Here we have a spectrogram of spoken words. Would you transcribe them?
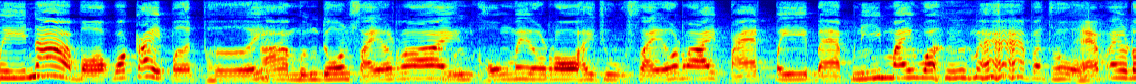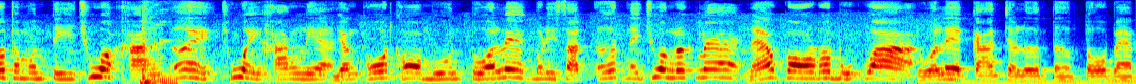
มีหน้าบอกว่าใกล้เปิดเผยถ้ามึงโดนใส่ร้ายมึงคงไม่รอให้ถูกใส่ร้าย 8 ปีแบบนี้ไหมวะฮึแม่ปะโถแถมไอ้รัฐมนตรีชั่วคังเอ้ยช่วยคังเนี่ยยังโพสต์ข้อมูลตัวเลขบริษัทเอิร์ธในช่วงแรกๆแล้วก็ระบุว่าตัวเลขการเจริญเติบโตแบบ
